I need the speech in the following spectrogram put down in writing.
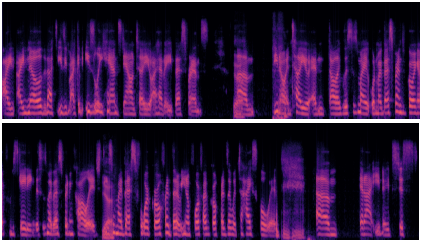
I, I know that that's easy. I could easily, hands down, tell you I have eight best friends. Yeah. Um, you know, and tell you, and they're like, this is my one of my best friends growing up from skating. This is my best friend in college. These yeah. are my best four girlfriends that are, you know, four or five girlfriends I went to high school with. Mm-hmm. Um, and I, you know, it's just,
